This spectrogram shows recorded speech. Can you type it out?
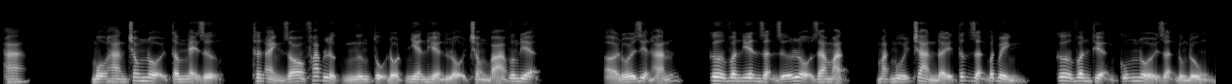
A. mộ hàn trong nội tâm nhảy dựng, thân ảnh do pháp lực ngưng tụ đột nhiên hiển lộ trong bá vương điện. Ở đối diện hắn, cơ vân yên giận dữ lộ ra mặt, mặt mũi tràn đầy tức giận bất bình, cơ vân thiện cũng nổi giận đùng đùng,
